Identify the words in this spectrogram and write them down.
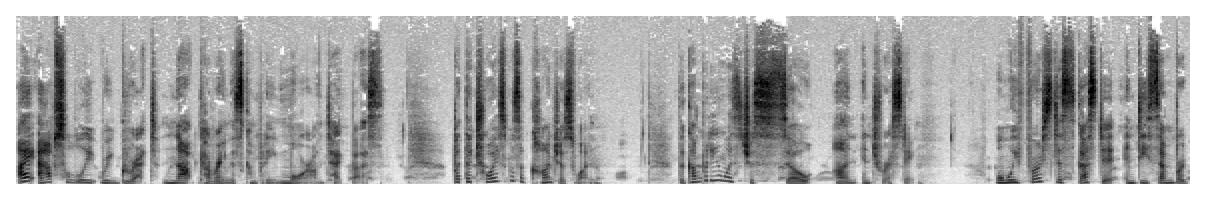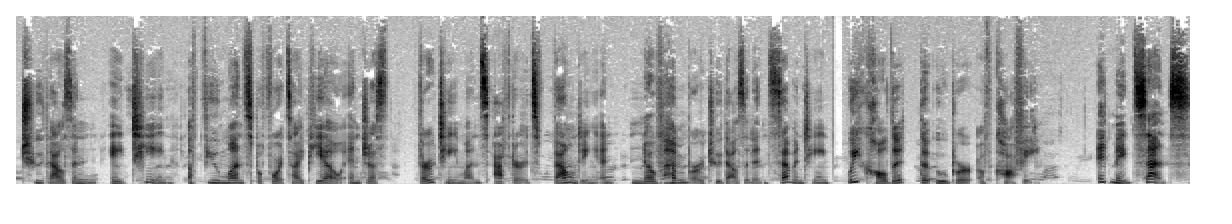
I absolutely regret not covering this company more on TechBuzz. But the choice was a conscious one. The company was just so uninteresting. When we first discussed it in December 2018, a few months before its IPO and just 13 months after its founding in November 2017, we called it the Uber of coffee. It made sense.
